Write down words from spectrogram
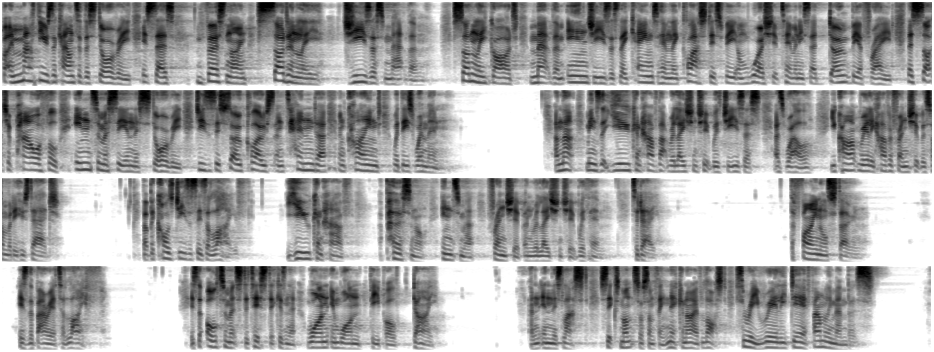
But in Matthew's account of the story, it says, verse 9, suddenly Jesus met them. Suddenly, God met them in Jesus. They came to him, they clasped his feet and worshiped him. And he said, Don't be afraid. There's such a powerful intimacy in this story. Jesus is so close and tender and kind with these women. And that means that you can have that relationship with Jesus as well. You can't really have a friendship with somebody who's dead. But because Jesus is alive, you can have a personal, intimate friendship and relationship with Him today. The final stone is the barrier to life. It's the ultimate statistic, isn't it? One in one people die. And in this last six months or something, Nick and I have lost three really dear family members.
